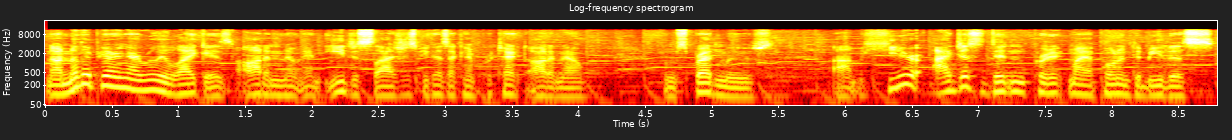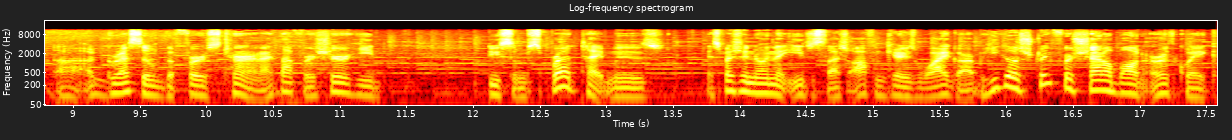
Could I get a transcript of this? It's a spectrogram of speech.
Now another pairing I really like is Audino and Aegislash just because I can protect Audino from spread moves. Um, here, I just didn't predict my opponent to be this uh, aggressive the first turn. I thought for sure he'd do some spread type moves, especially knowing that Aegislash often carries Guard, but he goes straight for Shadow Ball and Earthquake,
